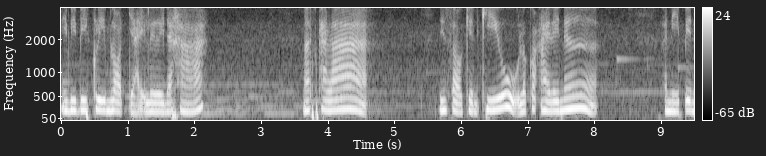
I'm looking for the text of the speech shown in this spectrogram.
มีบีบีครีมหลอดใหญ่เลยนะคะ มัสคาร่า ดินสอเขียนคิ้ว แล้วก็อายไลเนอร์ อันนี้เป็น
